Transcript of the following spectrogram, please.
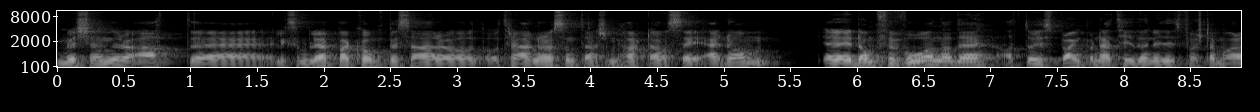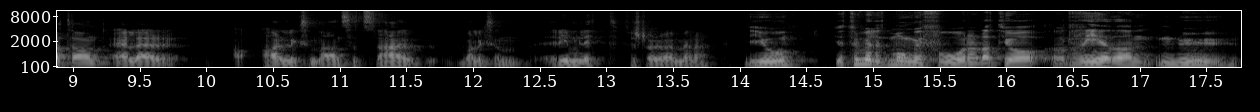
Men känner du att eh, liksom löparkompisar och, och tränare och sånt där som hört av sig, är de, är de förvånade att du sprang på den här tiden i ditt första maraton eller har det liksom ansetts det här var liksom rimligt? Förstår du vad jag menar? Jo, jag tror väldigt många är förvånade att jag redan nu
